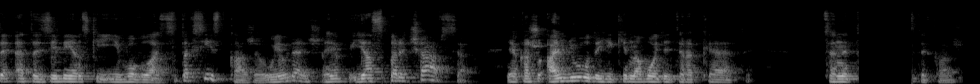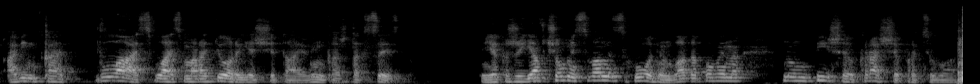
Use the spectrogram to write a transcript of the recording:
это Зеленський і його власть. Це таксист каже, уявляєш? Я, я сперечався. Я кажу, а люди, які наводять ракети, це не таксисти, кажу. А він каже, власть, власть, мародьори, я вважаю. Він каже, таксист. Я кажу, я в чомусь з вами згоден. Влада повинна ну, більше, краще працювати.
